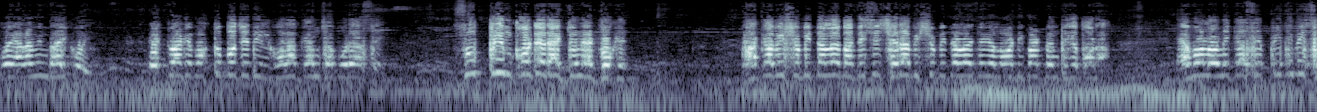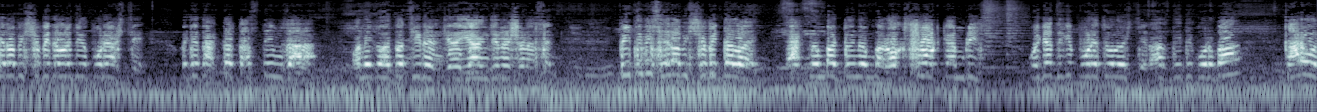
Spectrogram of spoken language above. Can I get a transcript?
কই আলামিন ভাই কই? একটু আগে বক্তব্য যে দিল, গলা গামছা পরে আছে। সুপ্রিম কোর্টের একজন অ্যাডভোকেট ঢাকা বিশ্ববিদ্যালয় বা দেশের সেরা বিশ্ববিদ্যালয় থেকে ল ডিপার্টমেন্ট থেকে পড়া। এমন অনেকে আছে, পৃথিবীর সেরা বিশ্ববিদ্যালয় থেকে পড়ে আসছে। ওই যে ডাক্তার তাসনিম যারা অনেকে হয়তো চিনেন যারা ইয়াং জেনারেশন আছেন। পৃথিবীর সেরা বিশ্ববিদ্যালয়, এক নম্বর, দুই নম্বর, অক্সফোর্ড ক্যামব্রিজ ওইটা থেকে পড়ে চলে এসছে। রাজনীতি করবা, কারণ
